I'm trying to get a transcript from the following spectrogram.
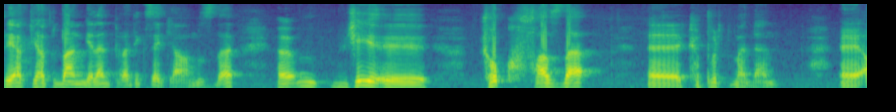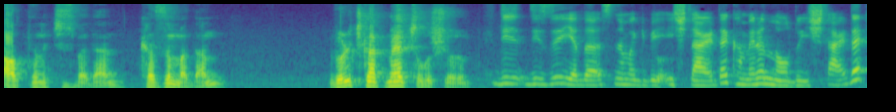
tiyat- tiyatrodan gelen pratik zekamızla e, şeyi e, çok fazla e, köpürtmeden, e, altını çizmeden, kazımadan rolü çıkartmaya çalışıyorum. Di- dizi ya da sinema gibi işlerde, kameranın olduğu işlerde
